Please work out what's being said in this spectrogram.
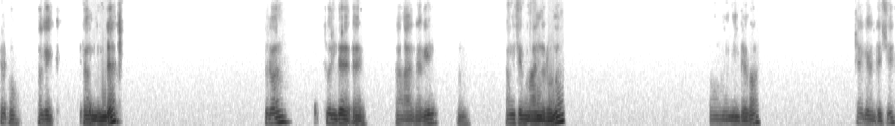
회복하게 되었는데 그런 근대의 자아적인 응, 방식만으로는 오는 문제가 해결되지.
